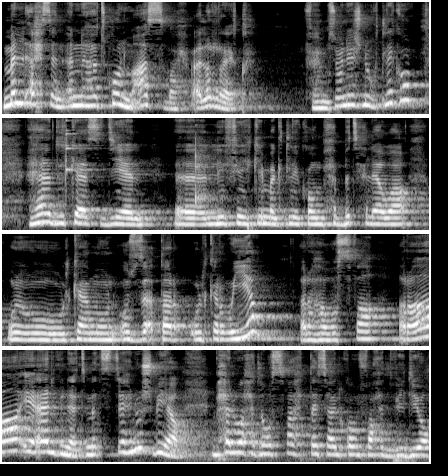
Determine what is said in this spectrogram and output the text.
من الأحسن أنها تكون مع الصباح على الريق. فهمتوني شنو قلت لكم؟ هاد الكاس ديال آه اللي فيه كما قلت لكم حبة حلاوة والكمون والزعتر والكروية راها وصفة رائعة البنات ما تستهنوش بها. بحال واحد الوصفة حطيتها لكم في واحد الفيديو.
